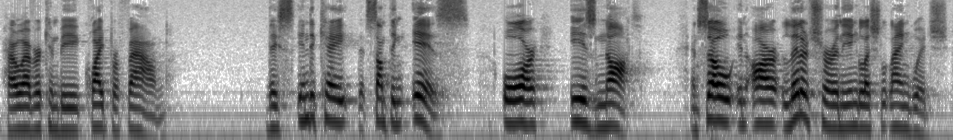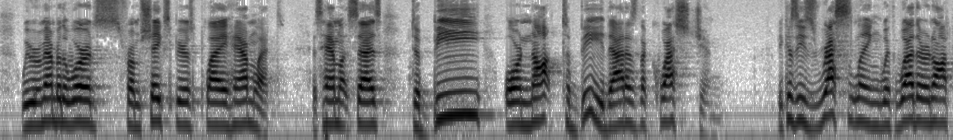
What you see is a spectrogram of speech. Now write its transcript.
however, can be quite profound. They indicate that something is or is not. And so, in our literature in the English language, we remember the words from Shakespeare's play Hamlet. As Hamlet says, to be or not to be, that is the question. Because he's wrestling with whether or not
